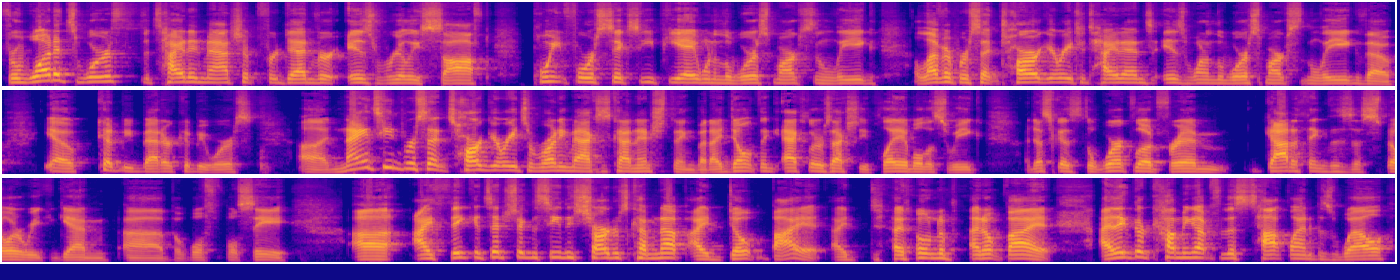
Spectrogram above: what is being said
For what it's worth, the tight end matchup for Denver is really soft. 0.46 EPA, one of the worst marks in the league. 11% target rate to tight ends is one of the worst marks in the league, though, you know, could be better, could be worse. Uh, 19% target rate to running backs is kind of interesting, but I don't think Ekeler is actually playable this week just because the workload for him, got to think this is a Spiller week again, uh, but we'll, we'll see. Uh, I think it's interesting to see these Chargers coming up. I don't buy it. I, I don't I don't buy it. I think they're coming up for this top lineup as well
